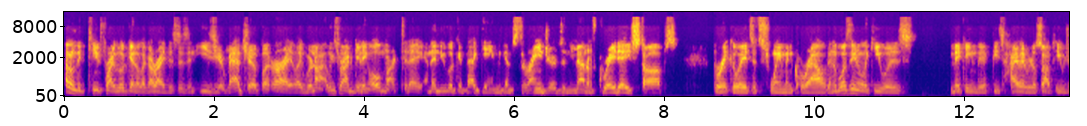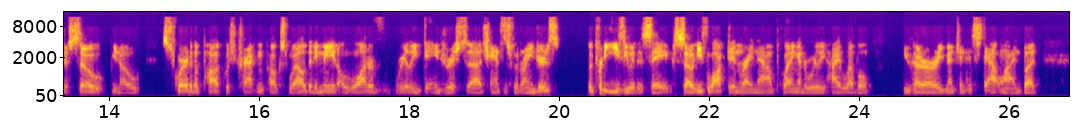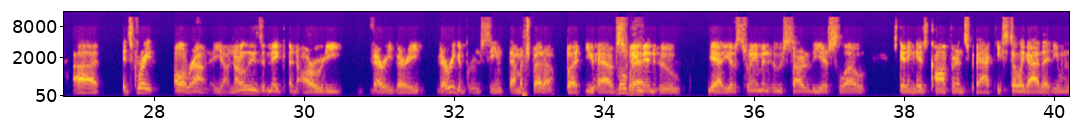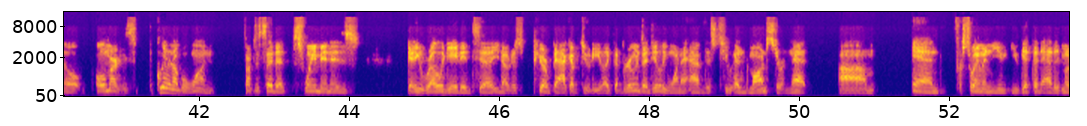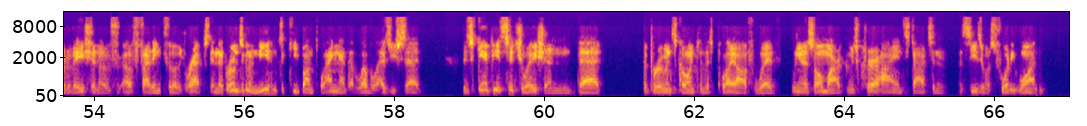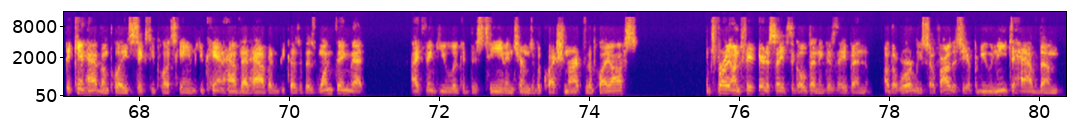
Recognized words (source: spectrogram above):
I don't think teams probably look at it like, all right, this is an easier matchup, but all right, like we're not at least we're not getting Ullmark today. And then you look at that game against the Rangers and the amount of grade A stops, breakaways that Swayman corralled, and it wasn't even like he was making the, these highlight reel stops. He was just so you know square to the puck, was tracking pucks well that he made a lot of really dangerous uh, chances for the Rangers look pretty easy with his saves. So he's locked in right now, playing at a really high level. You had already mentioned his stat line, but uh, it's great all around. You know, not only does it make an already very, very, very good Bruins team that much better, but you have Little bit. Who, yeah, you have Swayman who started the year slow. He's getting his confidence back. He's still a guy that, even though Ullmark is the clear number one, it's not to say that Swayman is getting relegated to, you know, just pure backup duty. Like the Bruins ideally want to have this two headed monster in net. Um, and for Swayman, you you get that added motivation of of fighting for those reps. And the Bruins are going to need him to keep on playing at that level. As you said, this can't be a situation that the Bruins go into this playoff with Linus Ullmark, whose career high in stats in the season was 41. They can't have him play 60 plus games. You can't have that happen because if there's one thing that I think you look at this team in terms of a question mark for the playoffs, it's probably unfair to say it's the goaltending because they've been otherworldly so far this year, but you need to have them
